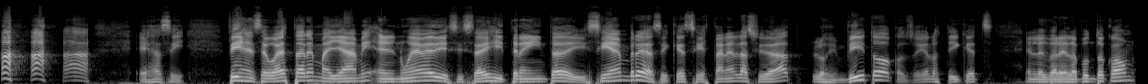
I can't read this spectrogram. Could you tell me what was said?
es así. Fíjense, voy a estar en Miami el 9, 16 y 30 de diciembre, así que si están en la ciudad, los invito, consiguen los tickets en ledvarela.com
